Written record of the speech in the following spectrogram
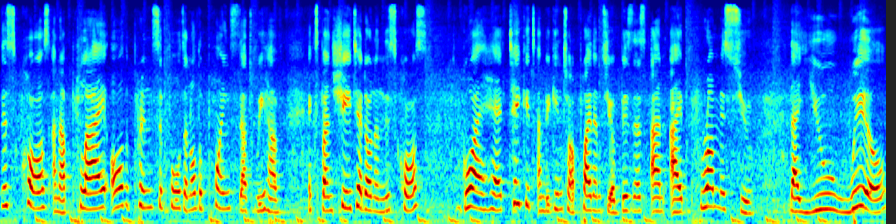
this course and apply all the principles and all the points that we have expatiated on in this course go ahead take it and begin to apply them to your business and i promise you that you will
